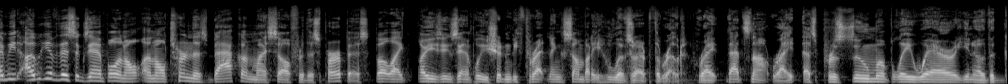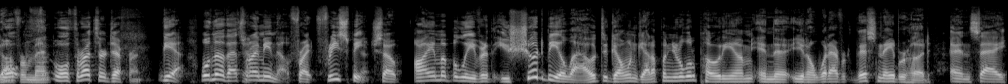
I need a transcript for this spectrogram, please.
I mean, I would give this example, and I'll and I'll turn this back on myself for this purpose. But like, I'll use the example: you shouldn't be threatening somebody who lives right up the road, right? That's not right. That's presumably where you know the government. Well, well, threats are different. Yeah. Well, no, that's what I mean, though. Right. Free speech. So I am a believer that you should be allowed to go and get up on your little podium in the, you know, whatever, this neighborhood and say,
